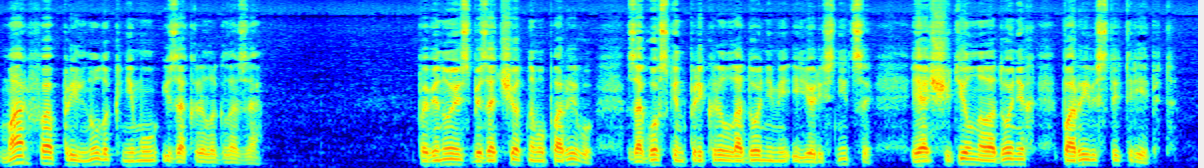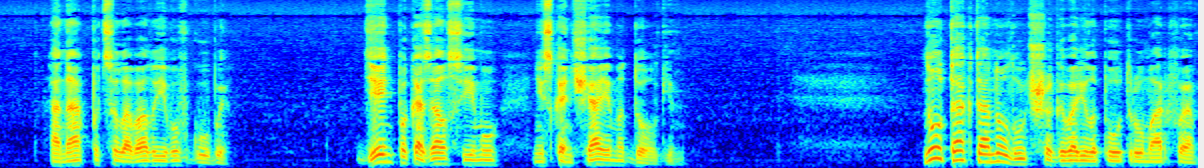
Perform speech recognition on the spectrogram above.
Марфа прильнула к нему и закрыла глаза. Повинуясь безотчетному порыву, Загоскин прикрыл ладонями ее ресницы и ощутил на ладонях порывистый трепет. Она поцеловала его в губы. День показался ему нескончаемо долгим. «Ну, так-то оно лучше», — говорила поутру Марфа.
